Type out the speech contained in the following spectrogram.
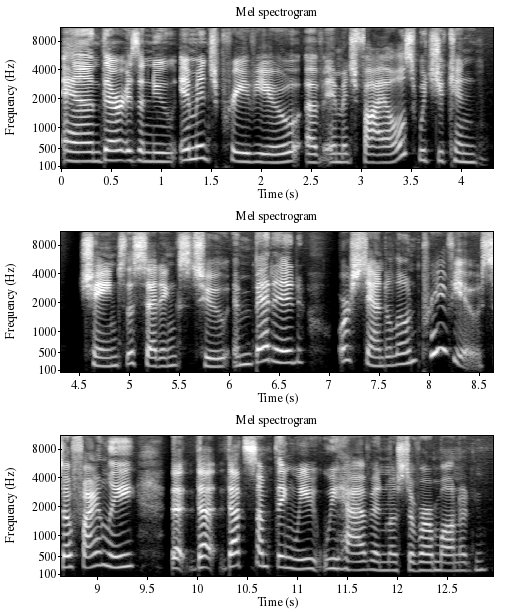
And there is a new image preview of image files, which you can change the settings to embedded or standalone preview. So finally, that that that's something we we have in most of our modern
